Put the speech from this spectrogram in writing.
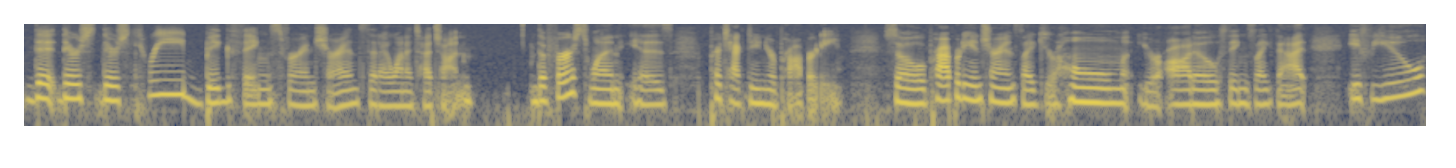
the, there's there's three big things for insurance that i want to touch on. The first one is protecting your property. So, property insurance like your home, your auto, things like that. If you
